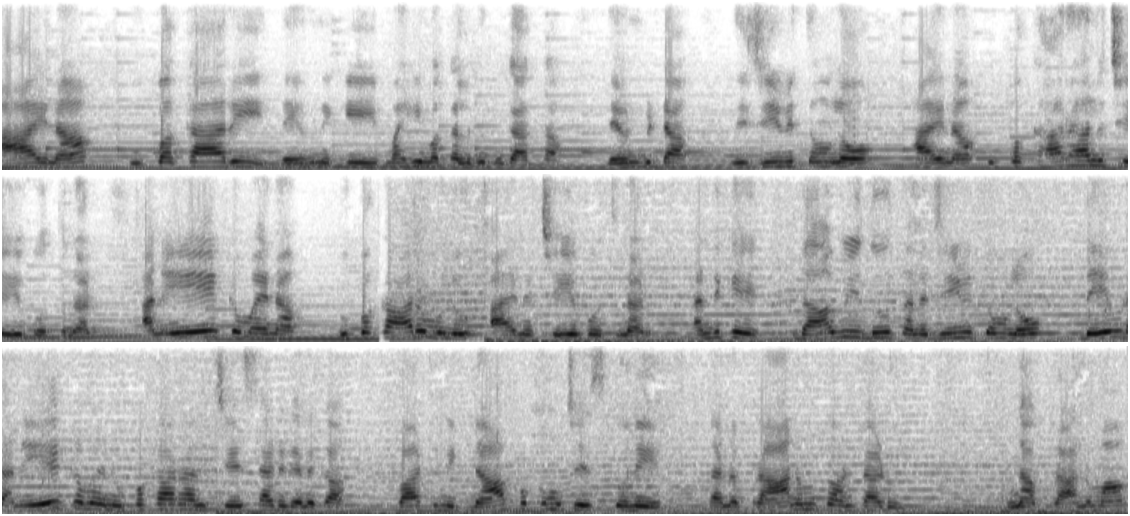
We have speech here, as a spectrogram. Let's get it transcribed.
ఆయన ఉపకారి దేవునికి మహిమ కలుగును గాక. దేవుని బిడ్డ నీ జీవితంలో ఆయన ఉపకారాలు చేయబోతున్నాడు. అనేకమైన ఉపకారములు ఆయన చేయబోతున్నాడు. అందుకే దావీదు తన జీవితంలో దేవుడు అనేకమైన ఉపకారాలు చేశాడు గనక వాటిని జ్ఞాపకము చేసుకొని తన ప్రాణంతో అంటాడు నా ప్రాణమా?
